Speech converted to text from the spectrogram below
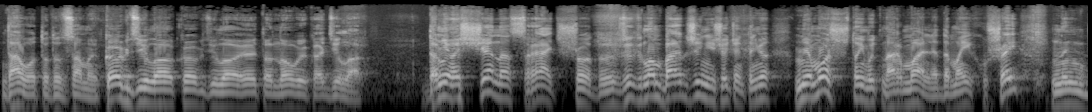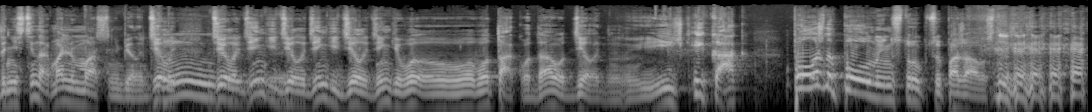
Да, вот этот самый, как дела, как дела, это новый Кадиллак. Да мне вообще насрать, что, Ламборджини, еще что-нибудь. Мне, можешь что-нибудь нормальное до моих ушей донести нормальную массу небесную. Делай, mm. делай деньги, делай деньги, делай деньги вот, вот, вот так вот, да, вот делай. И, и как? Можно полную инструкцию, пожалуйста.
